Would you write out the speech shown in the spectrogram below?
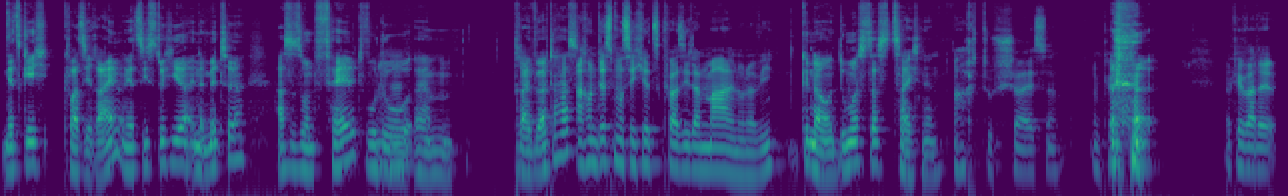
Und jetzt gehe ich quasi rein und jetzt siehst du hier in der Mitte, hast du so ein Feld, wo du ähm, drei Wörter hast. Mhm. Ach, und das muss ich jetzt quasi dann malen, oder wie? Genau, und du musst das zeichnen. Ach du Scheiße. Okay. Okay, warte,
